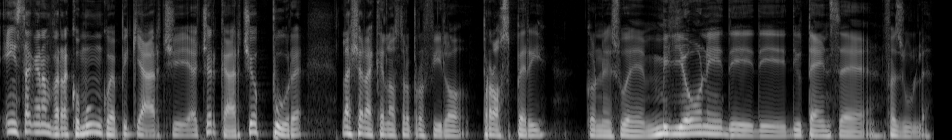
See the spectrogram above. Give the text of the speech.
Instagram verrà comunque a picchiarci e a cercarci oppure lascerà che il nostro profilo prosperi con le sue milioni di, di, di utenze fasulle.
